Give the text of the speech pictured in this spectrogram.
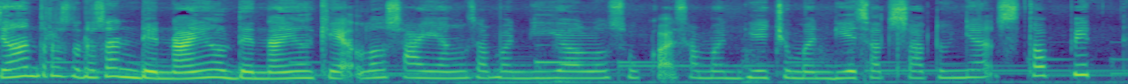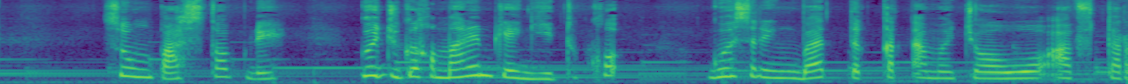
Jangan terus-terusan denial denial. Kayak lo sayang sama dia lo suka sama dia cuman dia satu-satunya. Stop it. Sumpah stop deh. Gue juga kemarin kayak gitu kok. Gue sering banget deket sama cowok after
